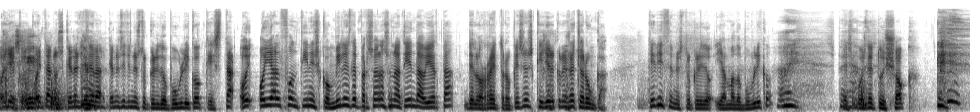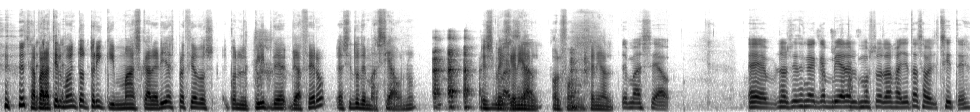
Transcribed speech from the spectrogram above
Oye, Es que- cuéntanos, ¿qué nos, dice la- qué nos dice nuestro querido público? Que está. Hoy, hoy Alfon, tienes con miles de personas una tienda abierta de lo retro, que eso es que yo creo que no se ha hecho nunca. ¿Qué dice nuestro querido y amado público? Ay, espera. Después de tu shock. O sea, para ti el momento tricky más galerías preciados con el clip de, de acero ha sido demasiado, ¿no? Es Demasiado. genial, Alfon, genial. Demasiado. Eh, nos dicen que hay que enviar el monstruo de las galletas a Belchite.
